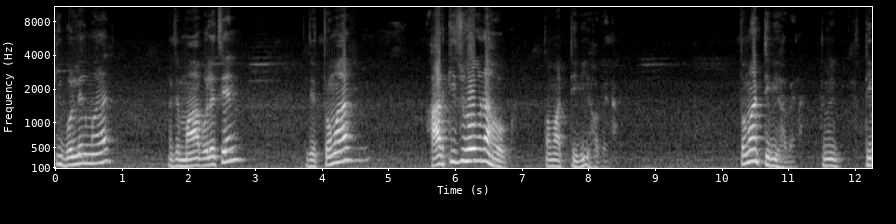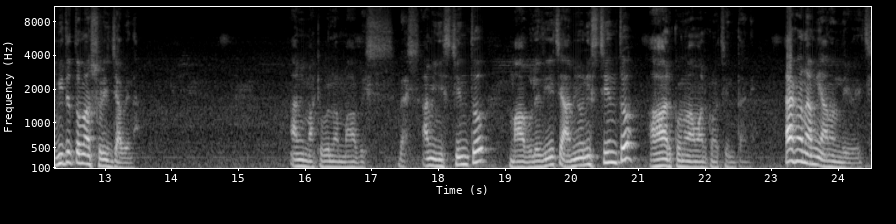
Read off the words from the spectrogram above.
কি বললেন মহারাজ? আচ্ছা মা বলেছেন যে তোমার আর কিছু হোক না হোক, তোমার টিভি হবে না। তোমার টিভি হবে না। তুমি টিভিতে তোমার শরীর যাবে না। আমি মাকে বললাম, মা, বেশ ব্যাস আমি নিশ্চিন্ত মা বলে দিয়েছে, আমিও নিশ্চিন্ত, আর কোনো আমার কোনো চিন্তা নেই। এখন আমি আনন্দে রয়েছি।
